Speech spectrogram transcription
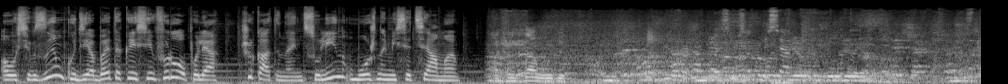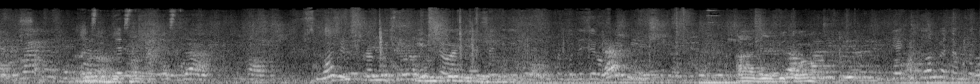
А ось і взимку діабетики із Сімферополя. Чекати на інсулін можна місяцями. А когда будет? 850 если, если, если сможете, как бы, есть желание заменить, как бы дозировку уменьшить. А диабетон? Диабетон в этом году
